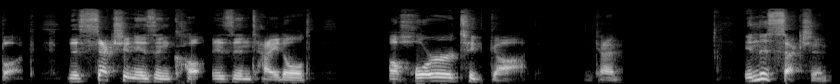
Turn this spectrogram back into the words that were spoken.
book. This section is in, is entitled a horror to God. Okay? In this section,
